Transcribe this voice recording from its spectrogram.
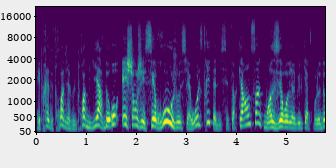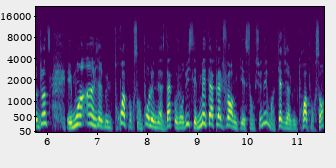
et près de 3,3 milliards d'euros échangés. C'est rouge aussi à Wall Street à 17h45, moins 0,4 pour le Dow Jones et moins 1,3% pour le Nasdaq. Aujourd'hui, c'est Meta Platform qui est sanctionné, moins 4,3%,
